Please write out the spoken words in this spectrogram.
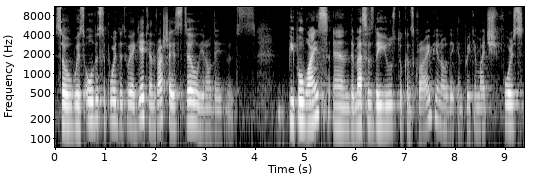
So with all the support that we are getting, Russia is still, you know, they, people-wise, and the methods they use to conscribe, you know, they can pretty much force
